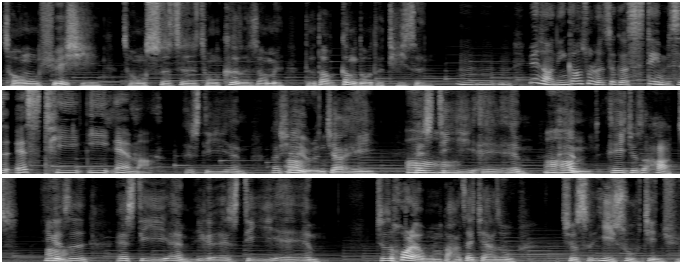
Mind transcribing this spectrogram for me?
从学习、从师资、从课程上面得到更多的提升。嗯嗯嗯，院长，您刚说的这个 STEAM 是 S T E M 啊？S T E M，那现在有人加 A，S T E A M，M A 就是 Art，一个是。STEM 一个 STEAM，就是后来我们把它再加入，就是艺术进去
